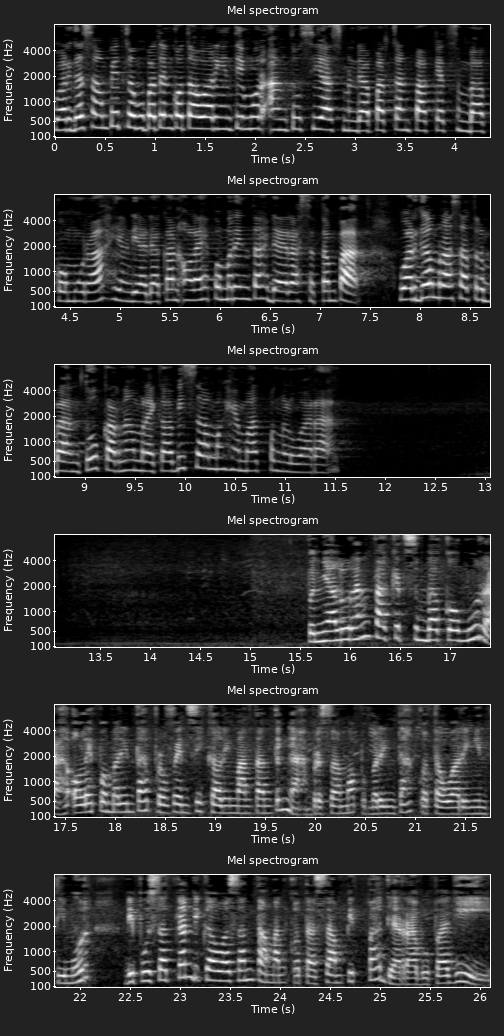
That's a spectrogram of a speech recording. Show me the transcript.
Warga Sampit Kabupaten Kota Waringin Timur antusias mendapatkan paket sembako murah yang diadakan oleh pemerintah daerah setempat. Warga merasa terbantu karena mereka bisa menghemat pengeluaran. Penyaluran paket sembako murah oleh pemerintah Provinsi Kalimantan Tengah bersama pemerintah Kota Waringin Timur dipusatkan di kawasan Taman Kota Sampit pada Rabu pagi.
